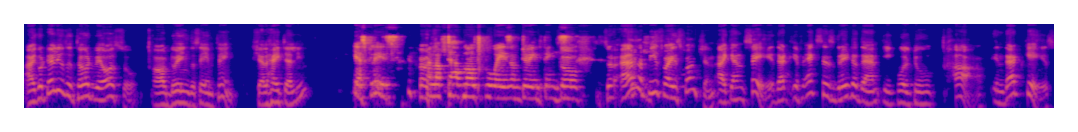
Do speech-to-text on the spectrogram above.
I could tell you the third way also of doing the same thing. Shall I tell you? Yes, please. I love to have multiple ways of doing things. So, so as a piecewise function, I can say that if x is greater than equal to half, in that case,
